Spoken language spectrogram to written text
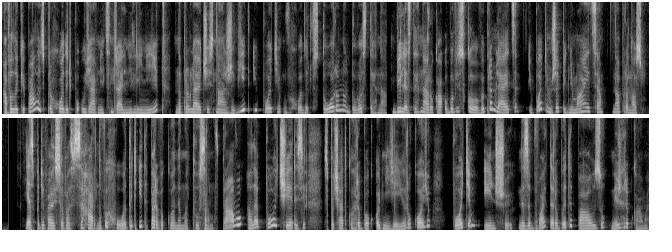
а великий палець проходить по уявній центральній лінії, направляючись на живіт, і потім виходить в сторону до стегна. Біля стегна рука обов'язково випрямляється і потім вже піднімається на пронос. Я сподіваюся, у вас все гарно виходить, і тепер виконуємо ту саму вправу, але по черзі. Спочатку грибок однією рукою, потім іншою. Не забувайте робити паузу між грибками.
